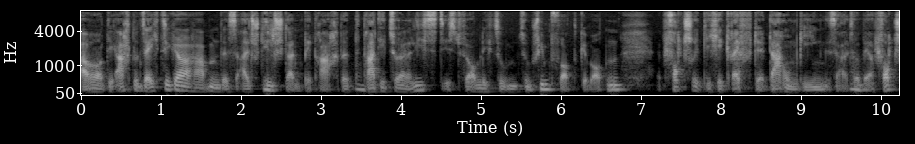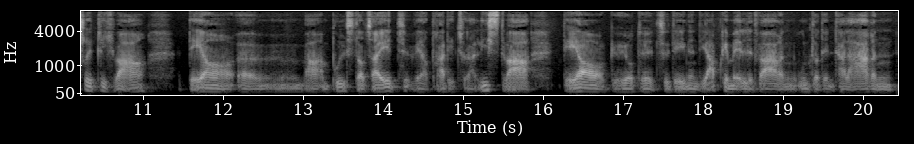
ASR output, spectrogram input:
Aber die 68er haben das als Stillstand betrachtet. Mhm. Traditionalist ist förmlich zum, zum Schimpfwort geworden. Fortschrittliche Kräfte, darum ging es. Also mhm. wer fortschrittlich war, der äh, war am Puls der Zeit. Wer Traditionalist war, der gehörte zu denen, die abgemeldet waren unter den Talaren.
